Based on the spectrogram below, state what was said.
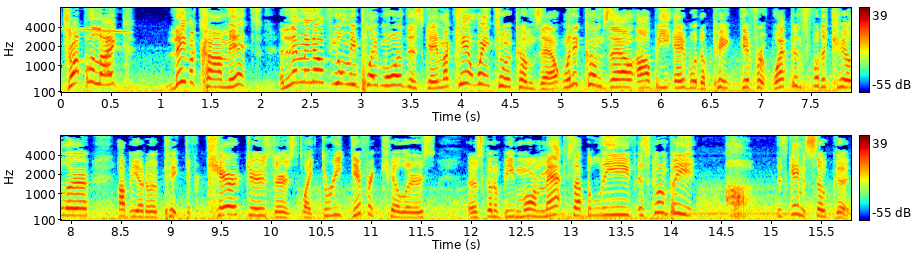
Drop a like, leave a comment, and let me know if you want me to play more of this game. I can't wait till it comes out. When it comes out, I'll be able to pick different weapons for the killer. I'll be able to pick different characters. There's like three different killers. There's gonna be more maps, I believe. It's gonna be. Oh, this game is so good.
